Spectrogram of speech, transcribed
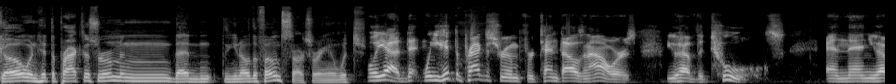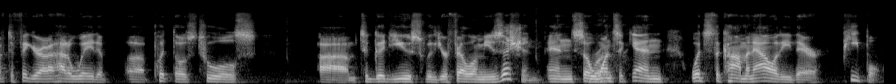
go and hit the practice room and then you know the phone starts ringing which Well, yeah. That, when you hit the practice room for ten thousand hours, you have the tools, and then you have to figure out how to way to uh, put those tools um, to good use with your fellow musician. And so, Right. once again, what's the commonality there? People.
